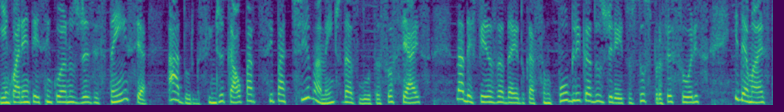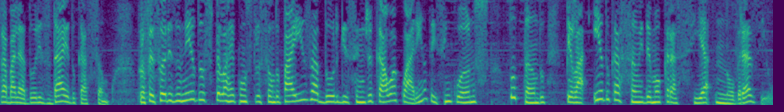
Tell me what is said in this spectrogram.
E em 45 anos de existência, a Durg Sindical participa ativamente das lutas sociais na defesa da educação pública, dos direitos dos professores e demais trabalhadores da educação. Professores Unidos pela Reconstrução do País, a Durg Sindical há 45 anos, lutando pela educação e democracia no Brasil.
